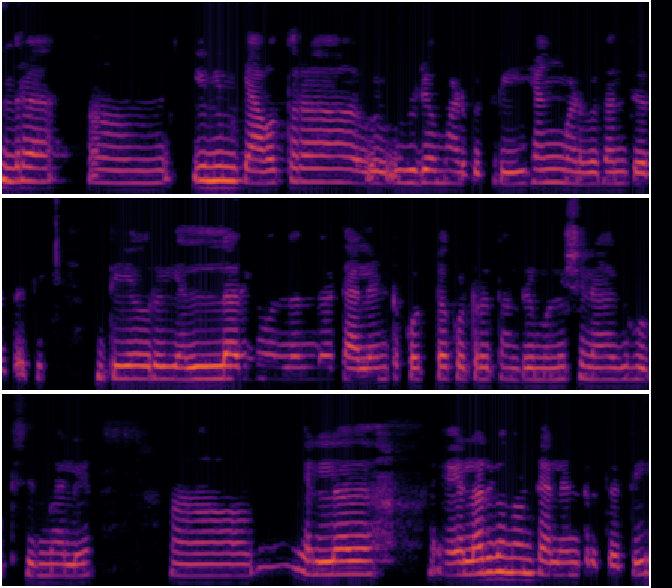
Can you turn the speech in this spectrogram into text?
ಅಂದ್ರೆ ಈ ನಿಮ್ಗೆ ಯಾವ ಥರ ವಿಡಿಯೋ ಮಾಡ್ಬೇಕ್ರಿ? ಹೆಂಗೆ ಮಾಡ್ಬೇಕಂತ ಇರ್ತೈತಿ. ದೇವರು ಎಲ್ಲರಿಗೂ ಒಂದೊಂದು ಟ್ಯಾಲೆಂಟ್ ಕೊಟ್ಟ ಕೊಟ್ಟಿರ್ತಾನ್ರಿ ಮನುಷ್ಯನಾಗಿ ಹುಟ್ಟಿಸಿದ ಮೇಲೆ ಎಲ್ಲ, ಎಲ್ಲರಿಗೂ ಒಂದೊಂದು ಟ್ಯಾಲೆಂಟ್ ಇರ್ತೈತಿ.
